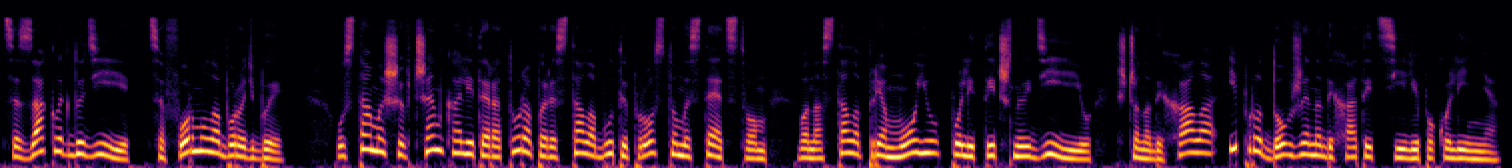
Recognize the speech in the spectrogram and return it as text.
це заклик до дії, це формула боротьби. Устами Шевченка література перестала бути просто мистецтвом, вона стала прямою політичною дією, що надихала і продовжує надихати цілі покоління.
